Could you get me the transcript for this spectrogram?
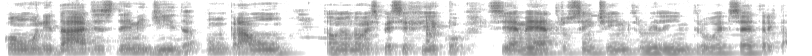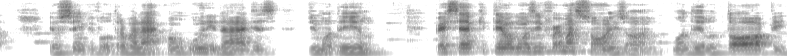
com unidades de medida, um para um. Então eu não especifico se é metro, centímetro, milímetro, etc. E tal. Eu sempre vou trabalhar com unidades de modelo. Percebe que tem algumas informações, ó, modelo top,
